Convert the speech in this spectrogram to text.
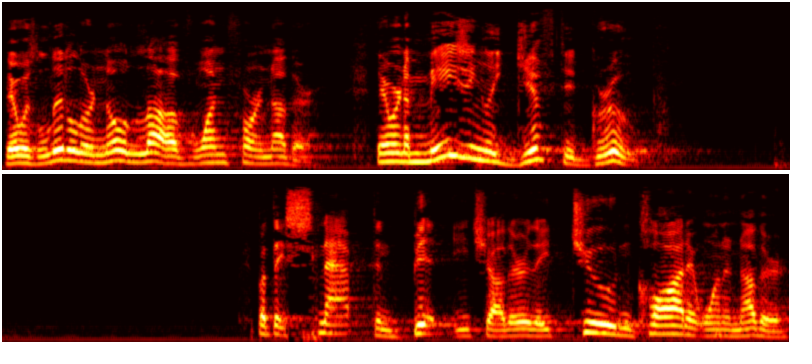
There was little or no love one for another. They were an amazingly gifted group. But they snapped and bit each other. They chewed and clawed at one another.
